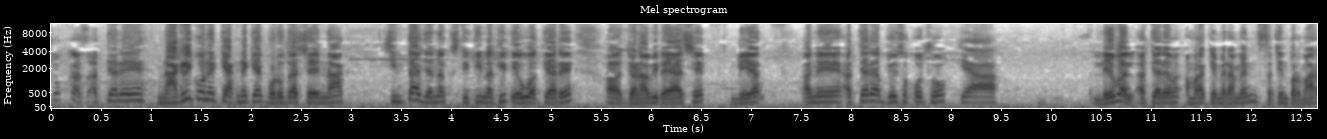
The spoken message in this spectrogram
ચોક્કસ. અત્યારે નાગરિકોને ક્યાંક ને ક્યાંક વડોદરા શહેરના ચિંતાજનક સ્થિતિ નથી તેવું અત્યારે જણાવી રહ્યા છે મેયર. અને અત્યારે આપ જોઈ શકો છો કે આ લેવલ અત્યારે અમારા કેમેરામેન સચિન પરમાર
